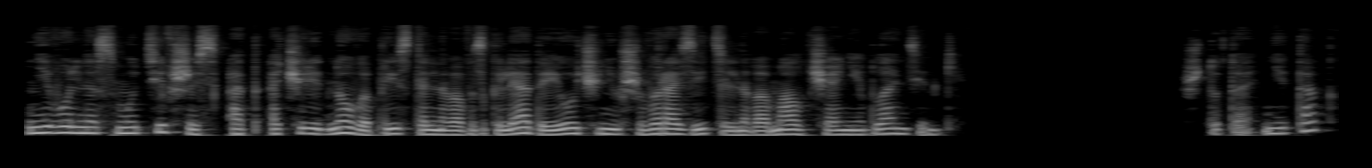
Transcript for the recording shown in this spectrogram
Невольно смутившись от очередного пристального взгляда и очень уж выразительного молчания блондинки. Что-то не так?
